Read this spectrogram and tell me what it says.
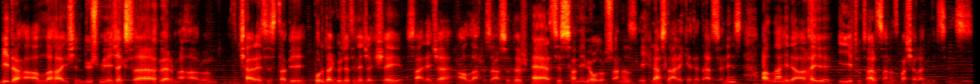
Bir daha Allah'a işin düşmeyecekse verme Harun. Çaresiz tabii. Burada gözetilecek şey sadece Allah rızasıdır. Eğer siz samimi olursanız, ihlasla hareket ederseniz, Allah ile arayı iyi tutarsanız başarabilirsiniz.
